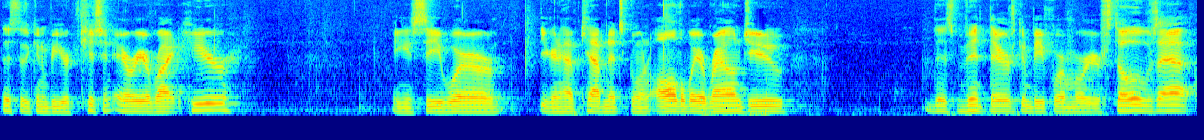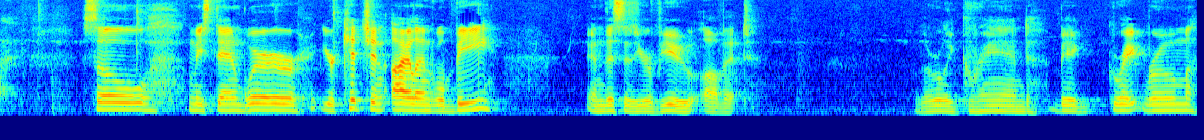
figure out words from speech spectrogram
This is going to be your kitchen area right here. You can see where you're going to have cabinets going all the way around you. This vent there is going to be for where your stove's at. So let me stand where your kitchen island will be. And this is your view of it. The really grand, big, great room.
